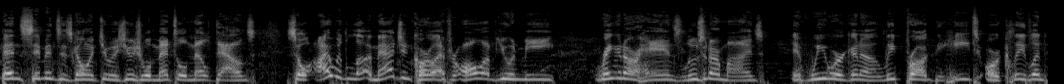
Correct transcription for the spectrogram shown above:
Ben Simmons is going through his usual mental meltdowns. So I would lo- imagine, Carl, after all of you and me wringing our hands, losing our minds, if we were going to leapfrog the Heat or Cleveland,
